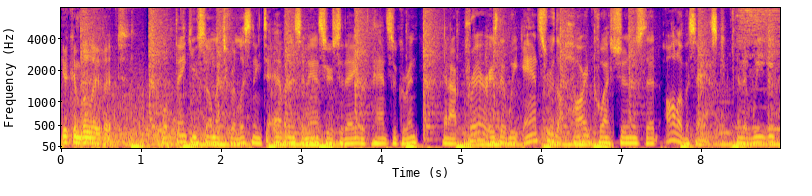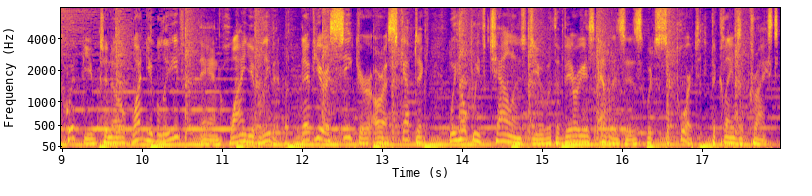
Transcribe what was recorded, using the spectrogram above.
you can believe it. Well, thank you so much for listening to Evidence and Answers today with Pat Zukeran. And our prayer is that we answer the hard questions that all of us ask, and that we equip you to know what you believe and why you believe it. And if you're a seeker or a skeptic, we hope we've challenged you with the various evidences which support the claims of Christ.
